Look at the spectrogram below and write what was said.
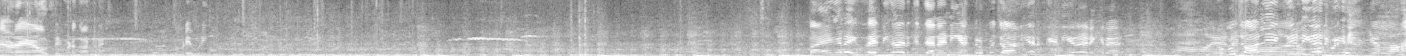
என்னோட அவுட்ஃபிட் மட்டும் காட்டுறேன். அப்படி பிடி. பயங்கர எக்ஸைட்டிங்காக இருக்குது ஜனனி. எனக்கு ரொம்ப ஜாலியாக இருக்குது நீ நினைக்கிறேன். ரொம்ப ஜாலியாக எக்ஸைட்டிங்காக இருக்குது எல்லாம்.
